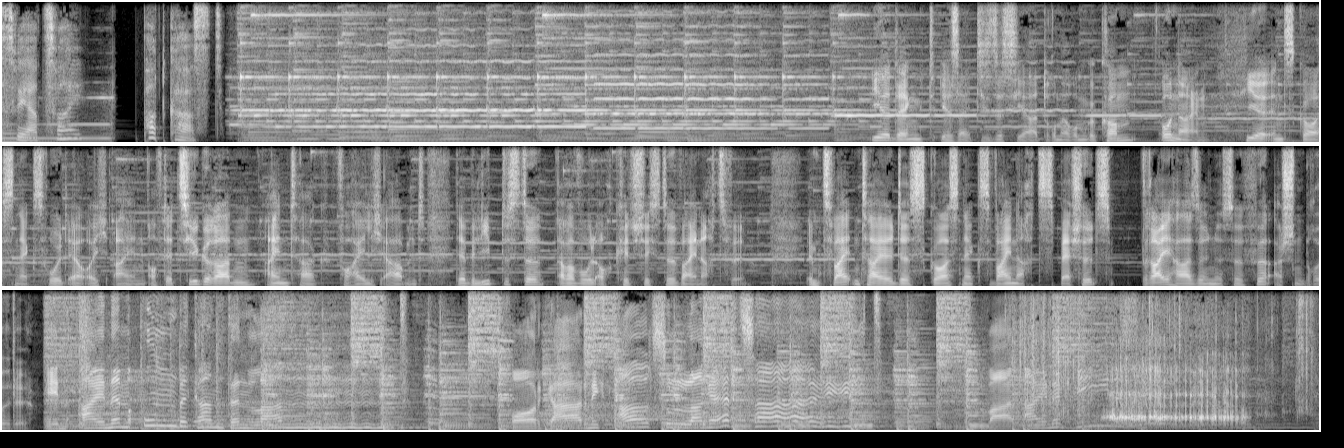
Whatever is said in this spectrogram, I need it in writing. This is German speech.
SWR 2 Podcast. Ihr denkt, ihr seid dieses Jahr drumherum gekommen? Oh nein, hier in Score Snacks holt er euch ein. Auf der Zielgeraden, einen Tag vor Heiligabend. Der beliebteste, aber wohl auch kitschigste Weihnachtsfilm. Im zweiten Teil des Score Snacks Weihnachtsspecials drei Haselnüsse für Aschenbrödel. In einem unbekannten Land, vor gar nicht allzu langer Zeit, war eine Biene.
